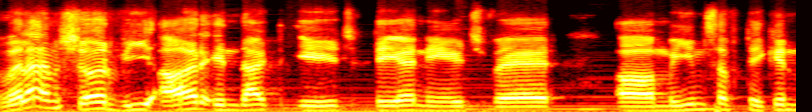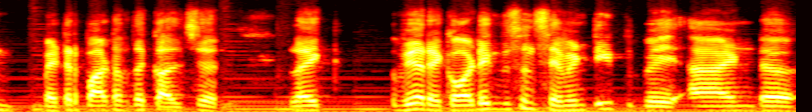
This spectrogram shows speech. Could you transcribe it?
well, I'm sure we are in that age, day and age, where uh, memes have taken better part of the culture. Like we are recording this on 17th May, and uh,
